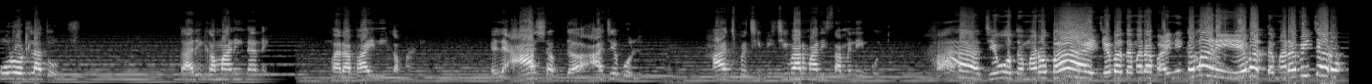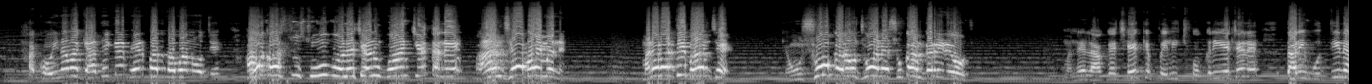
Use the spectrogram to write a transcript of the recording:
હું રોટલા તોડું છું. તારી કમાણીના નહીં, મારા ભાઈની કમાણી. એટલે આ શબ્દ આજે બોલ્યો. આજ પછી બીજી વાર મારી સામે નહીં બોલતો. હા, જેવો તમારો ભાઈ, જેવા તમારા ભાઈની કમાણી, એવા તમારા વિચારો. હા કોઈનામાં ક્યાંથી કઈ ફેરફાર થવાનો છે? આ વસ્તુ શું બોલે છે? એનું ભાન છે તને? ભાન છે ભાઈ મને. મને બધી ભાન છે કે હું શું કરું છું અને શું કામ કરી રહ્યો છું. મને લાગે છે કે પેલી છોકરીએ છે ને તારી બુદ્ધિને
